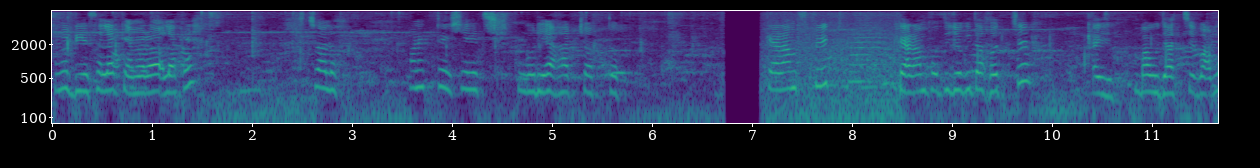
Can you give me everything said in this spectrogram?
কোনো ডিএসএলআর ক্যামেরাওয়ালাকে। চলো অনেকটা এসে গেছি গড়িয়াহাট চত্বর। ক্যারাম স্ট্রিট ক্যারাম প্রতিযোগিতা হচ্ছে। এই বাবু যাচ্ছে বাবু।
